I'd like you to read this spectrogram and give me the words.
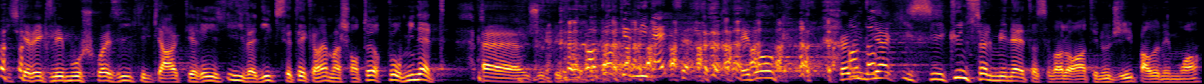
puisqu'avec les mots choisis qu'il caractérise, Yves a dit que c'était quand même un chanteur pour Minette. Euh, je. En tant que minette, et donc, En comme il n'y a qu'ici qu'une seule Minette, à savoir Laura Tenucci, pardonnez-moi,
